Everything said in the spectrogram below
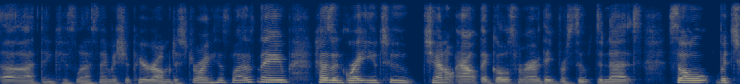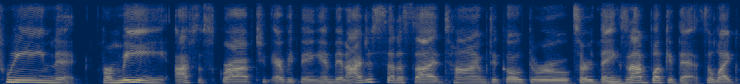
uh, I think his last name is Shapiro. I'm destroying his last name. Has a great YouTube channel out that goes from everything from soup to nuts. So between for me, I subscribe to everything, and then I just set aside time to go through certain things, and I bucket that. So like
